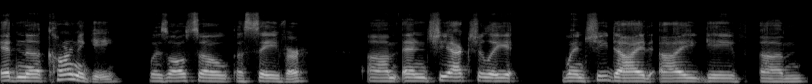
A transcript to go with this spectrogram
Edna Carnegie was also a saver. Um, and she actually, when she died, I gave um,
